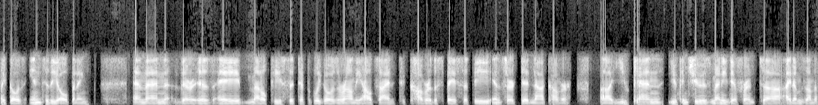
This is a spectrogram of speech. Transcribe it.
It goes into the opening, and then there is a metal piece that typically goes around the outside to cover the space that the insert did not cover. Uh, you can you can choose many different uh, items on the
